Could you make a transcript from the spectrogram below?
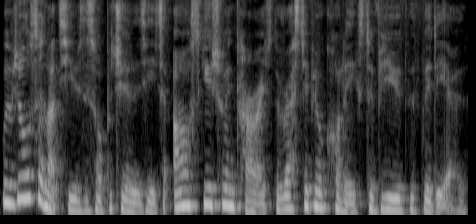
We would also like to use this opportunity to ask you to encourage the rest of your colleagues to view the video.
